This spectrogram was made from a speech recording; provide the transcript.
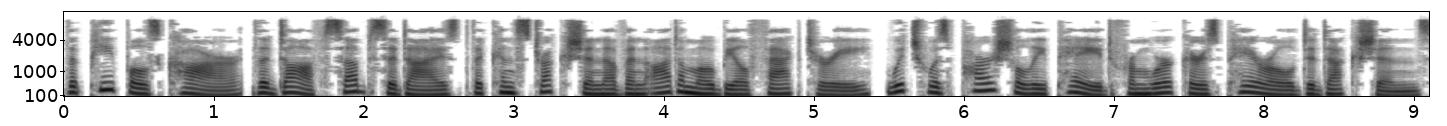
the People's Car the DAF subsidized the construction of an automobile factory, which was partially paid from workers' payroll deductions.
